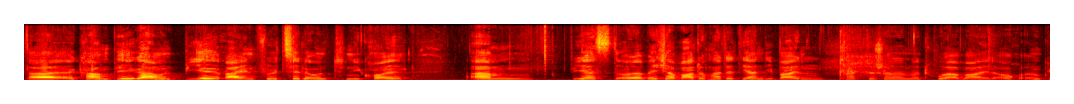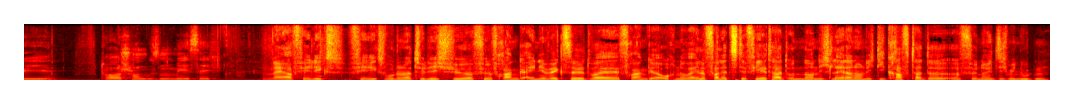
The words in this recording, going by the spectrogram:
Da äh, kamen Pilger und Biel rein für Zille und Nicole. Ähm, wie hast, oder welche Erwartung hattet ihr an die beiden? Taktischer Natur, aber halt auch irgendwie torchancenmäßig? Naja, Felix, Felix wurde natürlich für, für Frank eingewechselt, weil Frank ja auch eine Weile verletzt gefehlt hat und noch nicht, leider noch nicht die Kraft hatte äh, für 90 Minuten.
